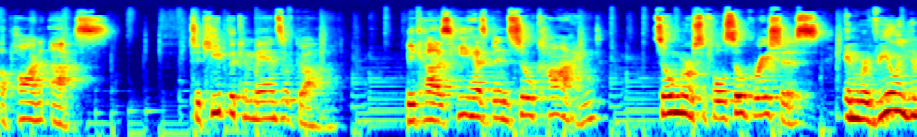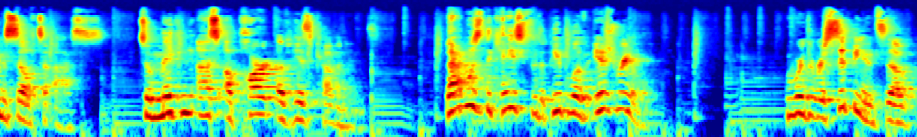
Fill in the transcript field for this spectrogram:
upon us to keep the commands of God because he has been so kind, so merciful, so gracious in revealing himself to us, to making us a part of his covenant. That was the case for the people of Israel, who were the recipients of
